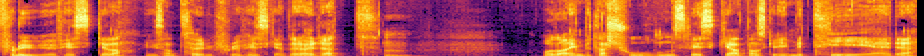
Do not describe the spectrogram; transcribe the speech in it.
fluefiske. da, ikke sant, Tørrfluefiske etter ørret. Og da imitasjonsfiske, at man skulle imitere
